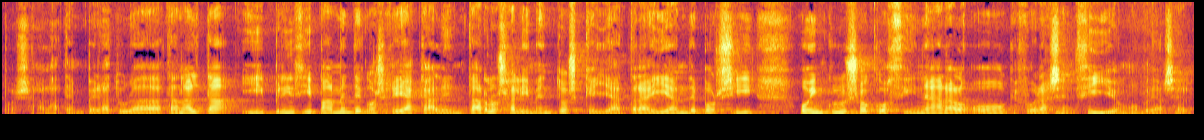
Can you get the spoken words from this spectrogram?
pues a la temperatura tan alta y principalmente conseguía calentar los alimentos que ya traían de por sí o incluso cocinar algo que fuera sencillo como podían ser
